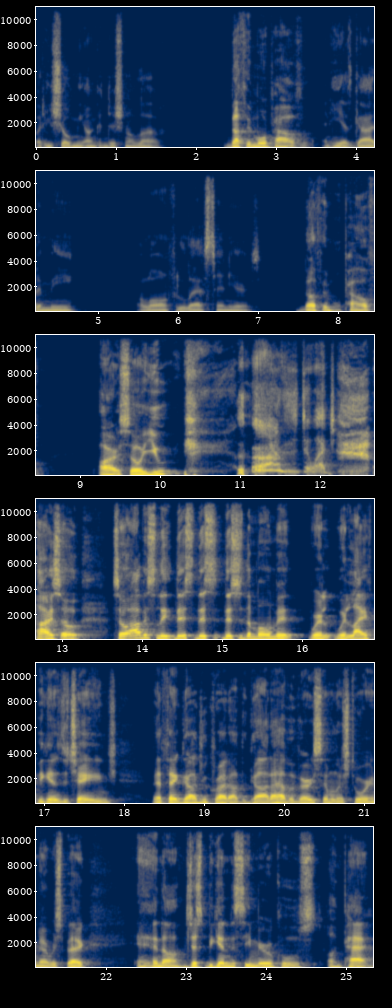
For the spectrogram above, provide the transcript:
but he showed me unconditional love, Nothing more powerful. and he has guided me along for the last 10 years. Nothing more powerful. All right, so you this is too much. All right, so so obviously this this this is the moment where where life begins to change. Man, thank God you cried out to God. I have a very similar story in that respect, and um, just begin to see miracles unpack.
